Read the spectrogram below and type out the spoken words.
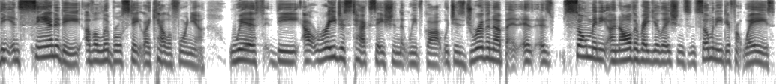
the insanity of a liberal state like California with the outrageous taxation that we've got, which is driven up as, as so many on all the regulations in so many different ways,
